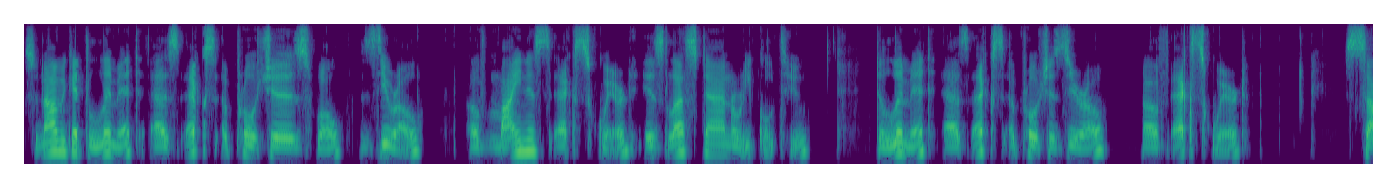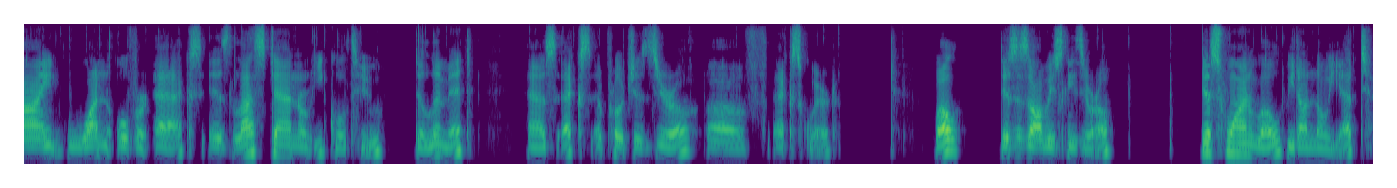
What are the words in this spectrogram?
So now we get the limit as x approaches, well, 0 of minus x squared is less than or equal to the limit as x approaches 0 of x squared sine 1 over x is less than or equal to the limit as x approaches 0 of x squared. Well, this is obviously 0. This one, well, we don't know yet.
